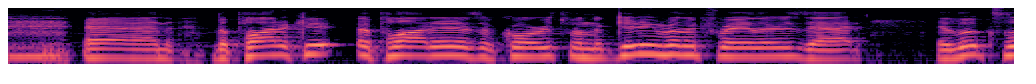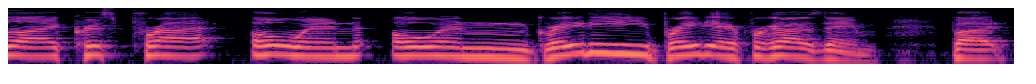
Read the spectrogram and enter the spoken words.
and the plot, the plot is, of course, from the getting from the trailers that it looks like Chris Pratt, Owen, Owen Grady, Brady, I forgot his name. But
